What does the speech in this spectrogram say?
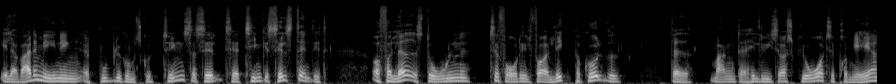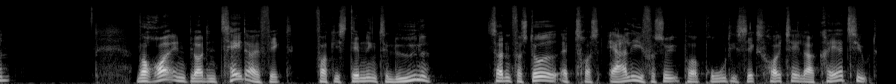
Eller var det meningen, at publikum skulle tvinge sig selv til at tænke selvstændigt og forlade stolene til fordel for at ligge på gulvet hvad mange der heldigvis også gjorde til premieren. Var røgen blot en teatereffekt for at give stemning til lydene, sådan forstået, at trods ærlige forsøg på at bruge de seks højtalere kreativt,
